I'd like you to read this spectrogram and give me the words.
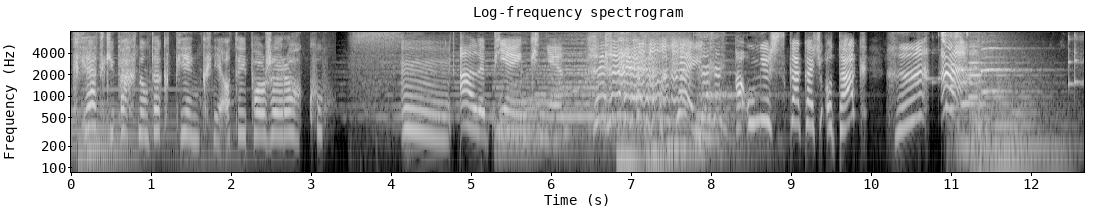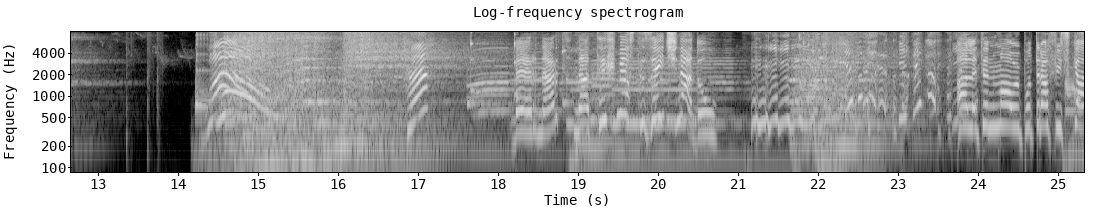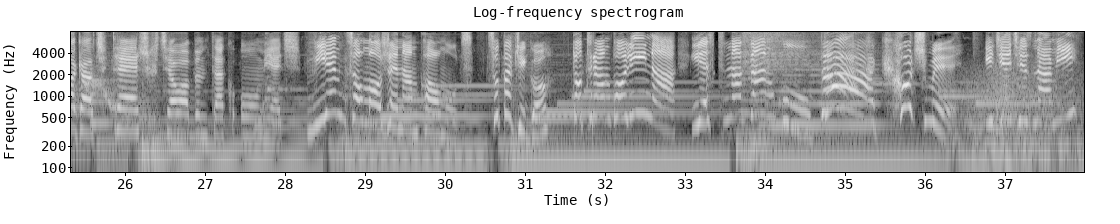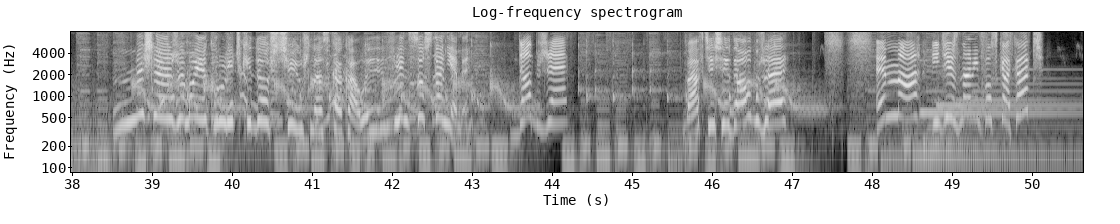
Kwiatki pachną tak pięknie o tej porze roku. Mmm, ale pięknie. Hej, a umiesz skakać o tak? Bernard, natychmiast zejdź na dół. Ale ten mały potrafi skakać. Też chciałabym tak umieć. Wiem, co może nam pomóc. Co takiego? To trampolina! Jest na zamku! Tak! Chodźmy! Idziecie z nami? Myślę, że moje króliczki dość się już naskakały, więc zostaniemy. Dobrze. Bawcie się dobrze. Emma, idziesz z nami poskakać?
